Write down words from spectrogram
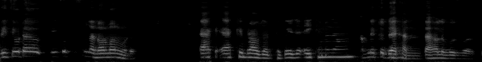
দ্বিতীয়টা কি করতেছেন না নরমাল মোডে এক একই ব্রাউজার থেকে। এই যে এইখানে যেমন আপনি একটু দেখান তাহলে বুঝব আর কি।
